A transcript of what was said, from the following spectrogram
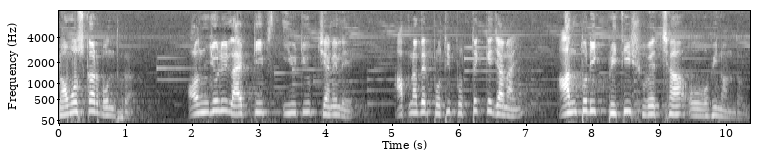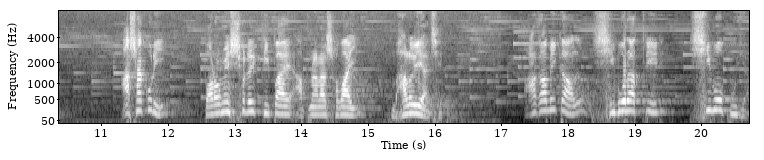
নমস্কার বন্ধুরা। অঞ্জলি লাইভ টিপস ইউটিউব চ্যানেলে আপনাদের প্রতি প্রত্যেককে জানাই আন্তরিক প্রীতি, শুভেচ্ছা ও অভিনন্দন। আশা করি পরমেশ্বরের কৃপায় আপনারা সবাই ভালোই আছেন। আগামীকাল শিবরাত্রির শিব পূজা।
